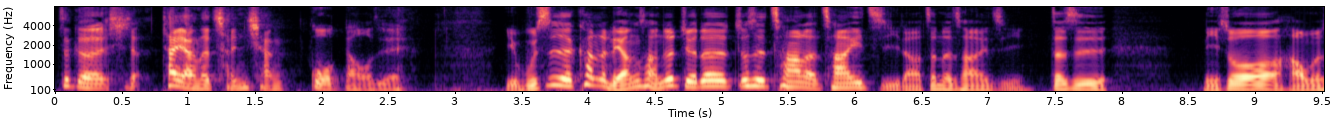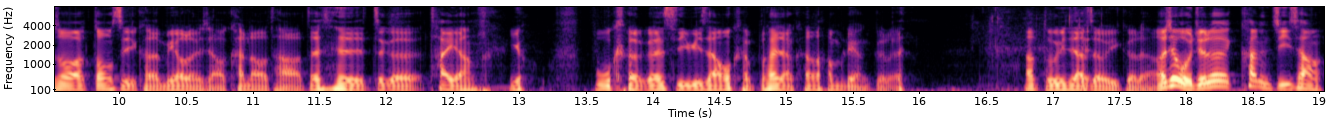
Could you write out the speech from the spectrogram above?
这个太阳的城墙过高，对不对？也不是，看了两场就觉得就是差了差一级啦，真的差一级。但是你说好，我们说东西可能没有人想要看到他，但是这个太阳有 布克跟 CP 三我可能不太想看到他们两个人。那独行侠只有一个人，而且我觉得看了几场，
